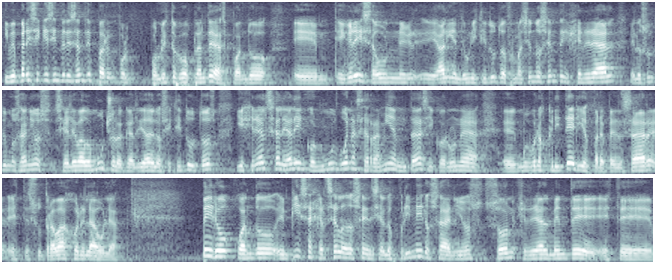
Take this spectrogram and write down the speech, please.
Y me parece que es interesante por, por, esto que vos planteas. Cuando eh, egresa un, eh, alguien de un instituto de formación docente, en general, en los últimos años se ha elevado mucho la calidad de los institutos y en general sale alguien con muy buenas herramientas y con una, eh, muy buenos criterios para pensar este, su trabajo en el aula. Pero cuando empieza a ejercer la docencia, los primeros años son generalmente este,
